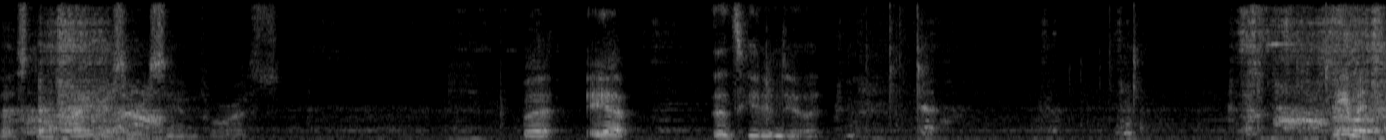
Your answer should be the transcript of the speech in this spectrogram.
custom fighters here soon for us. But, yep, let's get into it. Damn it.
